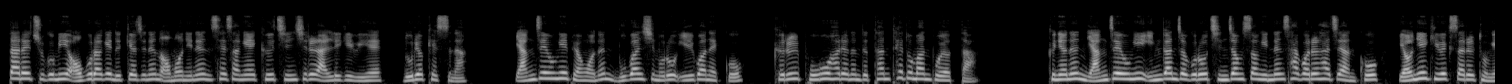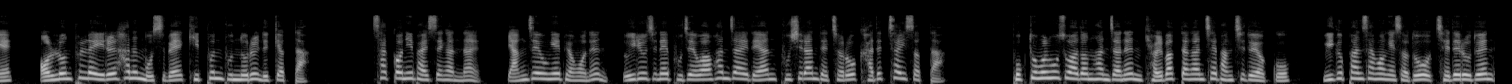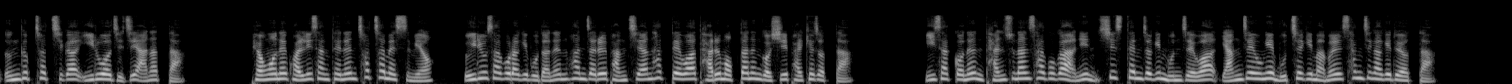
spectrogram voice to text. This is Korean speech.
딸의 죽음이 억울하게 느껴지는 어머니는 세상에 그 진실을 알리기 위해 노력했으나 양재웅의 병원은 무관심으로 일관했고 그를 보호하려는 듯한 태도만 보였다. 그녀는 양재웅이 인간적으로 진정성 있는 사과를 하지 않고 연예 기획사를 통해 언론 플레이를 하는 모습에 깊은 분노를 느꼈다. 사건이 발생한 날 양재웅의 병원은 의료진의 부재와 환자에 대한 부실한 대처로 가득 차 있었다. 복통을 호소하던 환자는 결박당한 채 방치되었고 위급한 상황에서도 제대로 된 응급처치가 이루어지지 않았다. 병원의 관리 상태는 처참했으며 의료사고라기보다는 환자를 방치한 학대와 다름없다는 것이 밝혀졌다. 이 사건은 단순한 사고가 아닌 시스템적인 문제와 양재웅의 무책임함을 상징하게 되었다.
